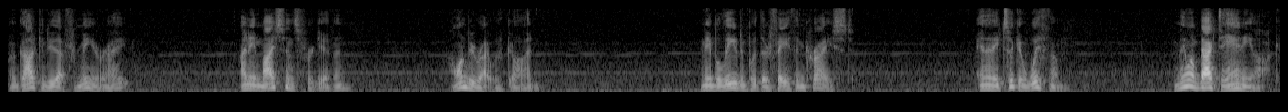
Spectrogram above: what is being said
well, God can do that for me, right? I need my sins forgiven. I want to be right with God. And they believed and put their faith in Christ. And then they took it with them. And they went back to Antioch.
